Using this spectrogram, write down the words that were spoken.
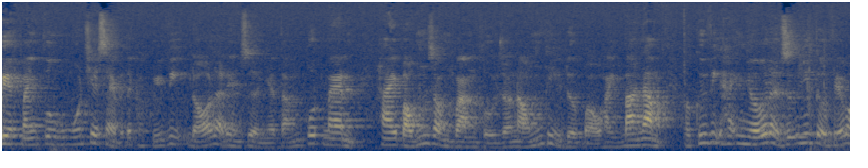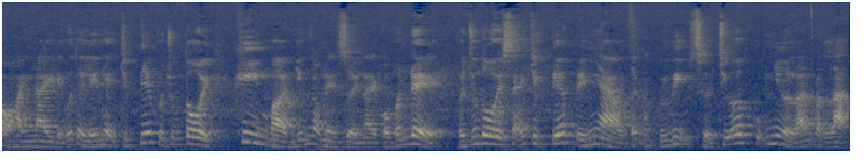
biệt mà anh Phương cũng muốn chia sẻ với tất cả quý vị, đó là đèn sửa nhà tắm Cotman hai bóng dòng vàng thổi gió nóng thì được bảo hành 3 năm. Và quý vị hãy nhớ là giữ những tờ phiếu bảo hành này để có thể liên hệ trực tiếp với chúng tôi khi mà những dòng đèn sửa này có vấn đề. Và chúng tôi sẽ trực tiếp đến nhà của tất cả quý vị sửa chữa cũng như là lắp đặt lại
